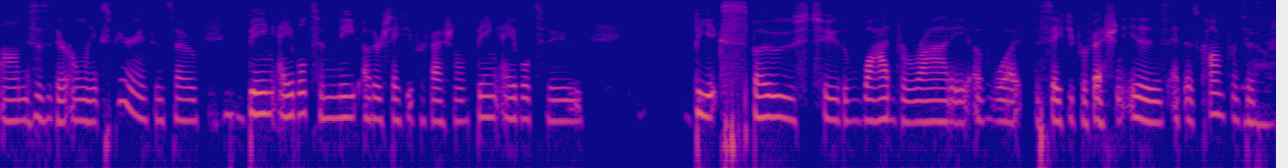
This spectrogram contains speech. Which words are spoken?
Um, this is their only experience. And so Mhm. being able to meet other safety professionals, being able to be exposed to the wide variety of what the safety profession is at those conferences Yeah.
